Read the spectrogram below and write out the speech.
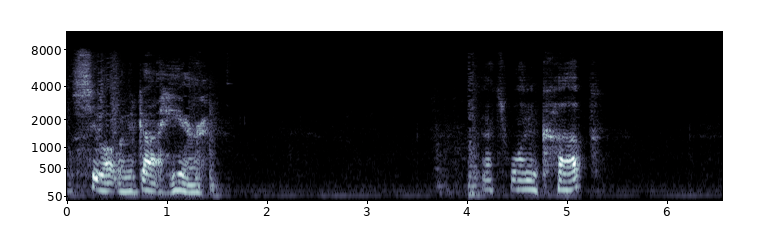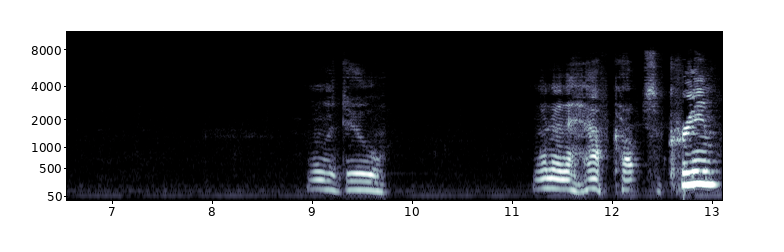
Let's see what we've got here. That's one cup. I'm going to do one and a half cups of cream.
